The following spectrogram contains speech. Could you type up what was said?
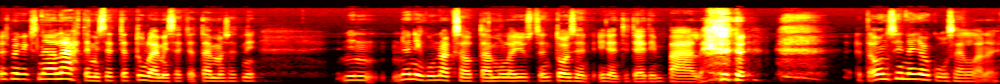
esimerkiksi nämä lähtemiset ja tulemiset ja tämmöiset, niin, niin ne niin kuin naksauttaa mulle just sen toisen identiteetin päälle. että on siinä joku sellainen.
